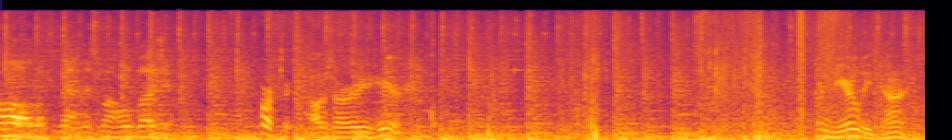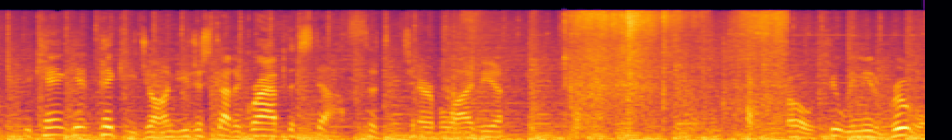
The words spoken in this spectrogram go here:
Oh, look at that. That's my whole budget. Perfect. I was already here. We're nearly done. You can't get picky, John. You just got to grab the stuff. Such a terrible idea. Oh, shoot, we need approval.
